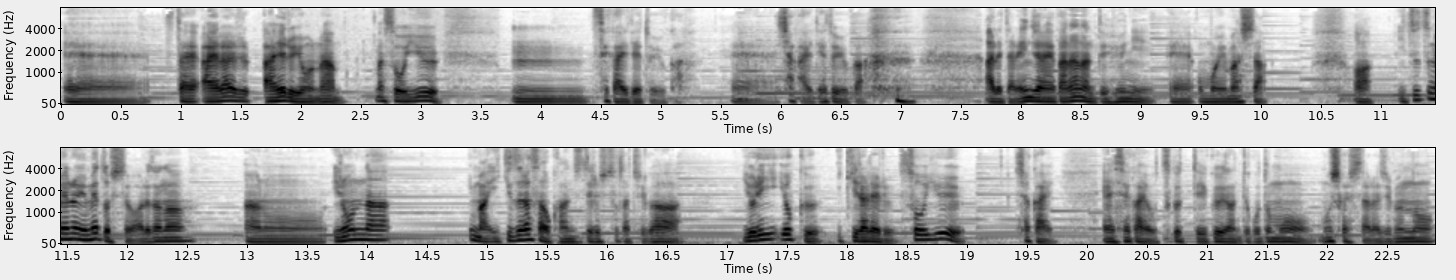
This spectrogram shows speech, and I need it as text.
えー、伝え合えられる会えるような、まあ、そういううん世界でというか、えー、社会でというか 荒れたらいいんじゃないかななんていうふうに、えー、思いました。あ5つ目の夢としてはあれだな。あの、いろんな今生きづらさを感じてる人たちがよりよく生きられるそういう社会、えー、世界を作っていくなんてことももしかしたら自分の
